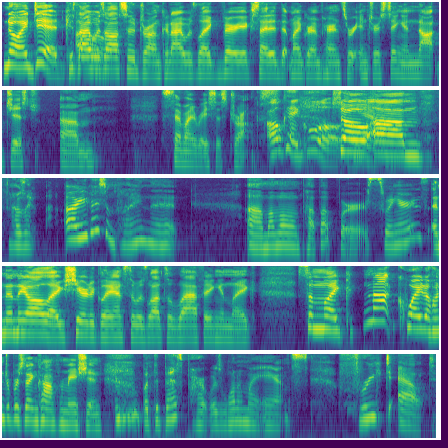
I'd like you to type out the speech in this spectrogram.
no, I did because I was Oh. also drunk and I was like very excited that my grandparents were interesting and not just um, semi-racist drunks. Okay, cool. So Yeah. um, I was like, "Are you guys implying that uh, my mom and pop up were swingers?" And then they all like shared a glance. There was lots of laughing and like some like not quite 100% confirmation. but the best part was one of my aunts freaked out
